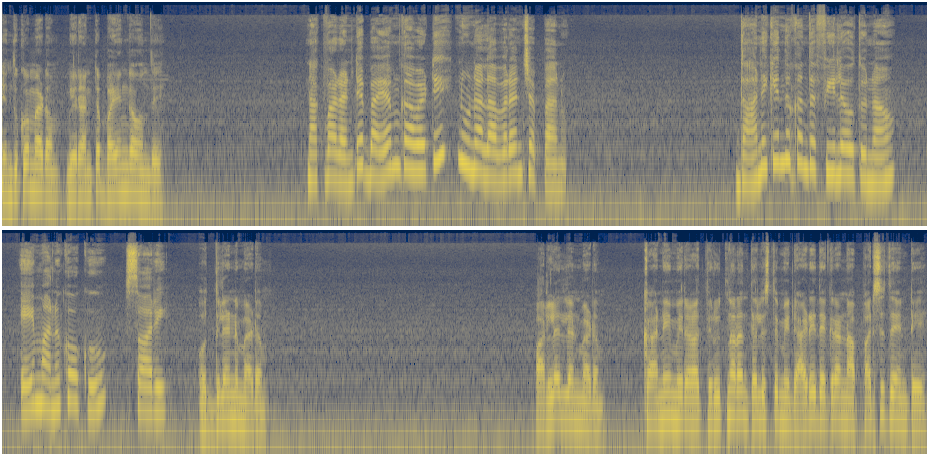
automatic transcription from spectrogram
ఎందుకో మేడం? మీరంటే భయంగా ఉంది. నాకు వాడంటే భయం కాబట్టి నువ్వు నా లవర్ అని చెప్పాను. దానికెందుకు అంత ఫీల్ అవుతున్నావు? ఏం అనుకోకు? సారీ. వద్దులేండి మేడం. పర్లేదులేండి మేడం. కానీ మీరు అలా తిరుగుతున్నారని తెలిస్తే మీ డాడీ దగ్గర నా పరిస్థితి ఏంటి?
